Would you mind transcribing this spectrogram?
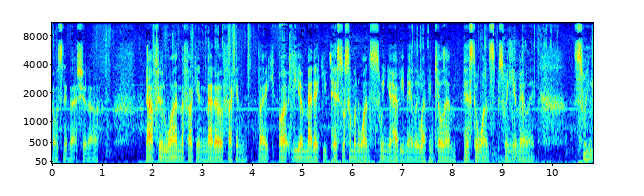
what's the name of that shit, uh, Battlefield 1, the fucking meta, fucking, like, or you're a medic, you pistol someone once, swing your heavy melee weapon, kill them, pistol once, swing your melee. Swing.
